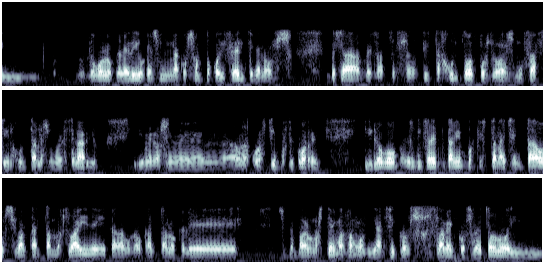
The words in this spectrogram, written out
y pues, luego lo que le digo, que es una cosa un poco diferente, que nos ves a, ves a estos artistas juntos, pues no es muy fácil juntarlos en un escenario, y menos en, en- ahora con los tiempos que corren. Y luego es diferente también porque están ahí sentados y van cantando a su aire, cada uno canta lo que le, se preparan unos temas, vamos, villancicos flamencos sobre todo y,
